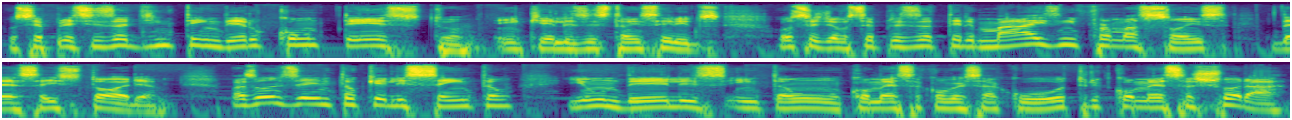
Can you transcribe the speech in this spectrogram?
Você precisa de entender o contexto em que eles estão inseridos. Ou seja, você precisa ter mais informações dessa história história. Mas vamos dizer então que eles sentam e um deles então começa a conversar com o outro e começa a chorar.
